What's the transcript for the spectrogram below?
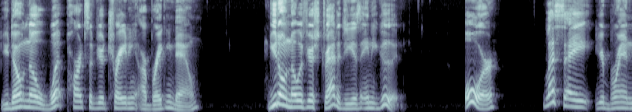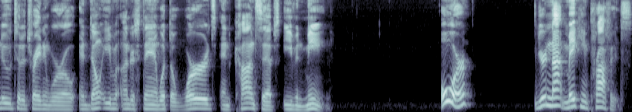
You don't know what parts of your trading are breaking down. You don't know if your strategy is any good. Or let's say you're brand new to the trading world and don't even understand what the words and concepts even mean. Or you're not making profits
